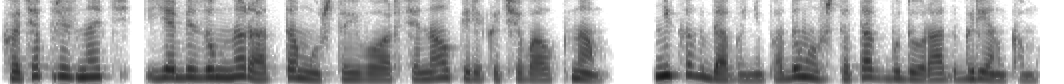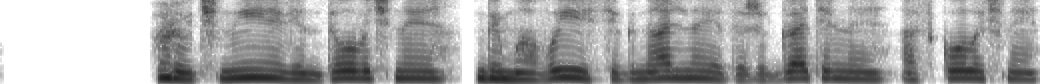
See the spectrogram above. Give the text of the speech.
Хотя, признать, я безумно рад тому, что его арсенал перекочевал к нам. Никогда бы не подумал, что так буду рад гренкам. Ручные, винтовочные, дымовые, сигнальные, зажигательные, осколочные.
